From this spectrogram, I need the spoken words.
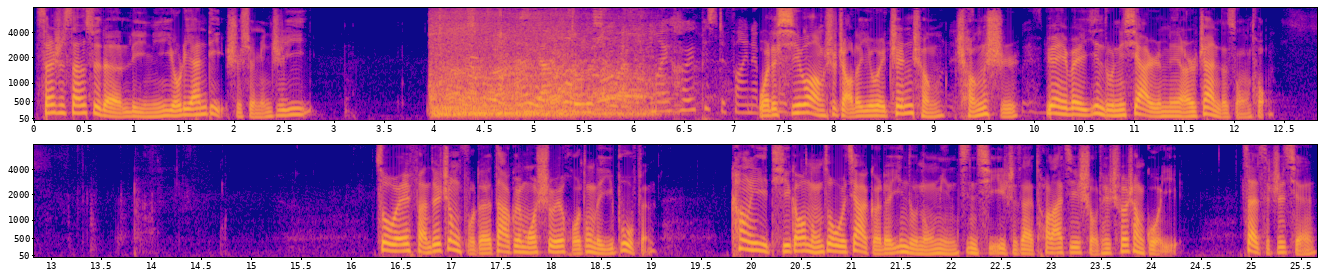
三十三岁的里尼·尤利安蒂是选民之一。我的希望是找到一位真诚、诚实、愿意为印度尼西亚人民而战的总统。作为反对政府的大规模示威活动的一部分，抗议提高农作物价格的印度农民近期一直在拖拉机手推车上过夜。在此之前，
